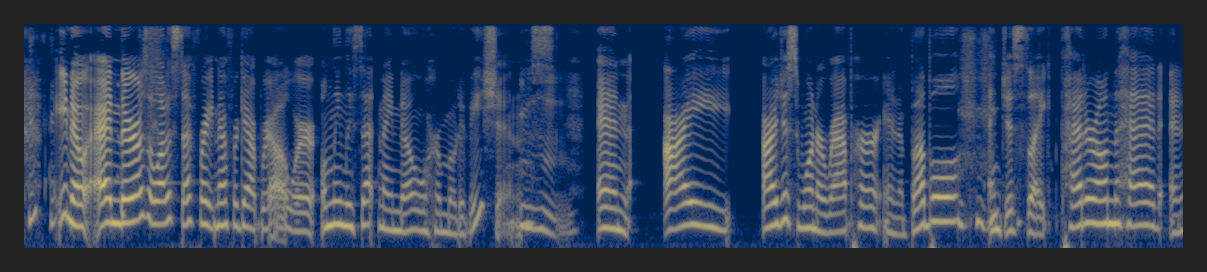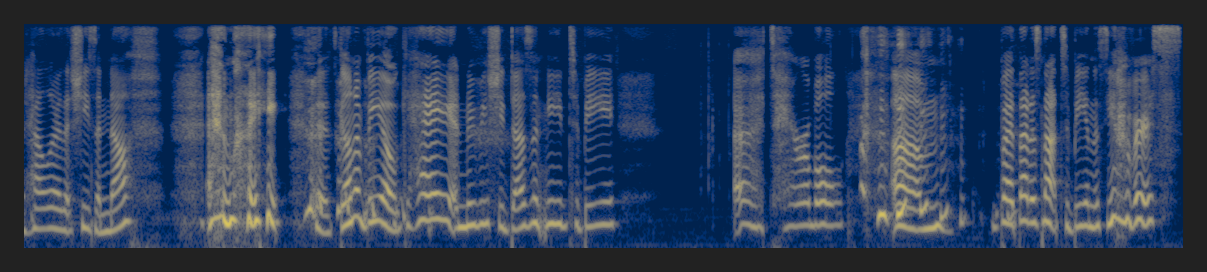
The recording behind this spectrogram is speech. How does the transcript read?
you know, and there's a lot of stuff right now for Gabrielle where only Lisette and I know her motivations. Mhm. And I I just want to wrap her in a bubble and just like pet her on the head and tell her that she's enough and like that it's gonna be okay and maybe she doesn't need to be uh, terrible. Um but that is not to be in this universe.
